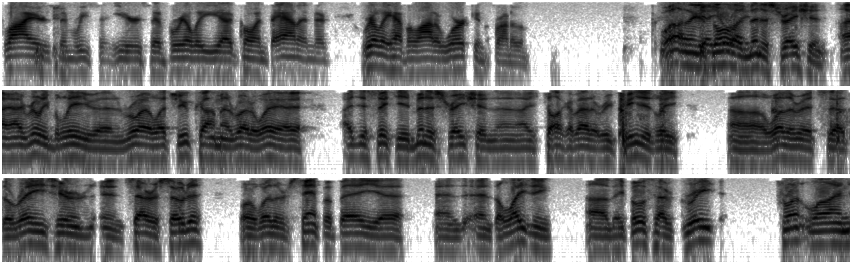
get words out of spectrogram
Flyers in recent years have really uh, gone down and they really have a lot of work in front of them. Well, I think Yeah, it's you're all right. administration. I, I really believe, and Roy, I'll let you comment right away. I, I just think the administration, and I talk about it repeatedly, uh, whether it's uh, the Rays here in, in Sarasota or whether it's Tampa Bay uh, and and the Lightning, uh, they both have great frontline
